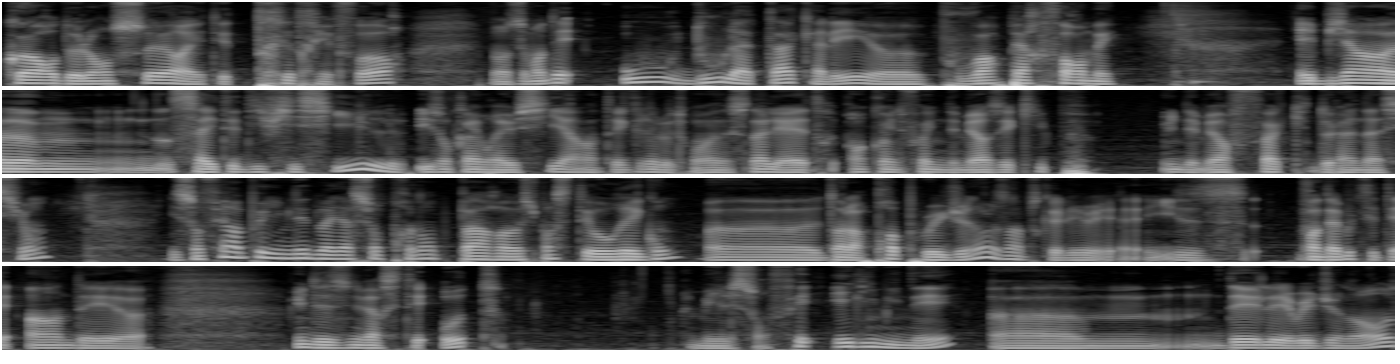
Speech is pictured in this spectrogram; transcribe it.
corps de lanceur a été très très fort. Mais on se demandait où, d'où l'attaque allait pouvoir performer. Eh bien, ça a été difficile. Ils ont quand même réussi à intégrer le tournoi national et à être encore une fois une des meilleures équipes, une des meilleures facs de la nation. Ils sont fait un peu éliminer de manière surprenante par, euh, je pense c'était Oregon, euh, dans leur propre regionals, hein, parce que Vanderbilt était euh, une des universités hautes. Mais ils sont fait éliminer dès les regionals.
